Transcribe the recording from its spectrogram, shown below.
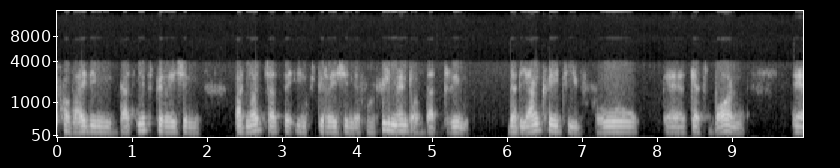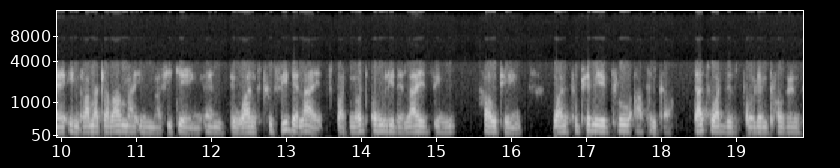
providing that inspiration, but not just the inspiration, the fulfillment of that dream. That young creative who uh, gets born uh, in Ramatlabama in Mafikeng and wants to see the lights, but not only the lights in Gauteng, wants to permeate through Africa. That's what this Golden Province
